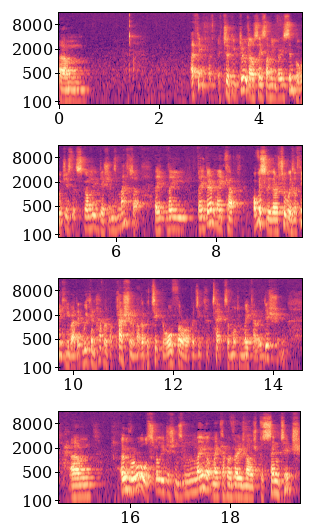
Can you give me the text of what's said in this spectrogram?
Um, I think, to conclude, I'll say something very simple, which is that scholarly editions matter. They, they, they don't make up, obviously there are two ways of thinking about it. We can have a passion about a particular author or a particular text and want to make our edition. Um, overall, scholarly editions may not make up a very large percentage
